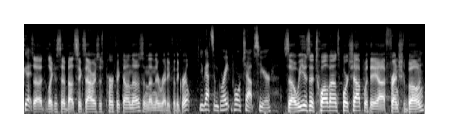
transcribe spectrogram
good. So, like I said, about six hours is perfect on those, and then they're ready for the grill. You've got some great pork chops here. So we use a 12 ounce pork chop with a uh, French bone.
